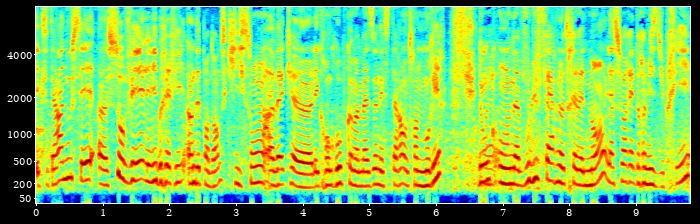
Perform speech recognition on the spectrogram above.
etc. Nous, c'est euh, sauver les librairies indépendantes qui sont avec euh, les grands groupes comme Amazon, etc. en train de mourir. Donc, on a voulu faire notre événement, la soirée de remise du prix,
